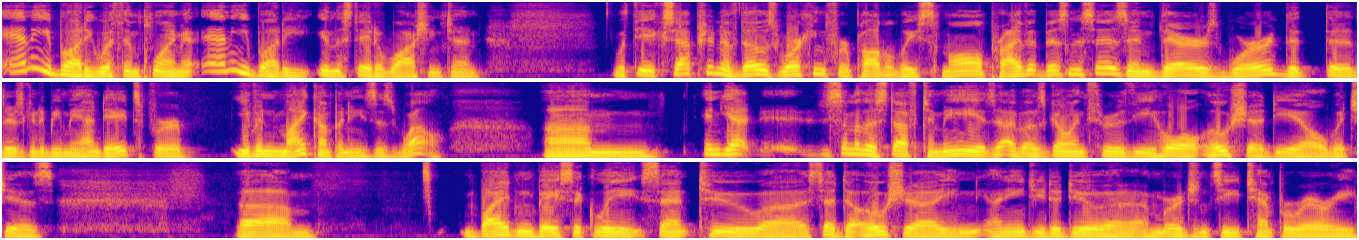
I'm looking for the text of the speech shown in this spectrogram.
anybody with employment, anybody in the state of Washington, with the exception of those working for probably small private businesses. And there's word that uh, there's going to be mandates for even my companies as well. Um, and yet, some of the stuff to me is I was going through the whole OSHA deal, which is, um, Biden basically sent to uh, said to OSHA, "I need you to do an emergency temporary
